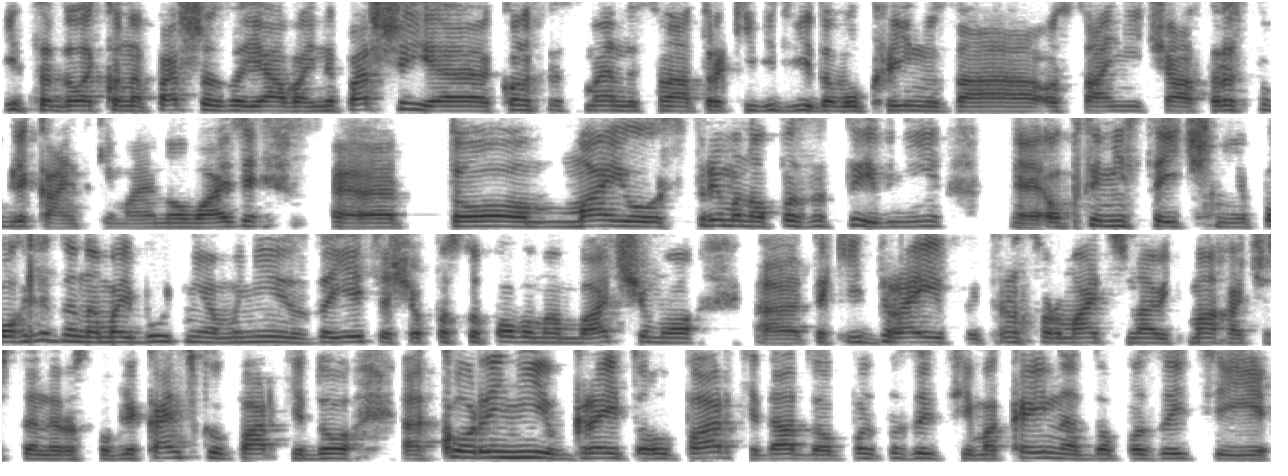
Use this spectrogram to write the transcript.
і це далеко не перша заява, і не перший е, конгресмен і сенатор, який відвідав Україну за останній час, республіканський має на увазі. То маю стримано позитивні е, оптимістичні погляди на майбутнє. Мені здається, що поступово ми бачимо е, такий дрейф і трансформацію навіть мага частини республіканської партії до е, коренів Great All Party, да до позиції Маккейна, до позиції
